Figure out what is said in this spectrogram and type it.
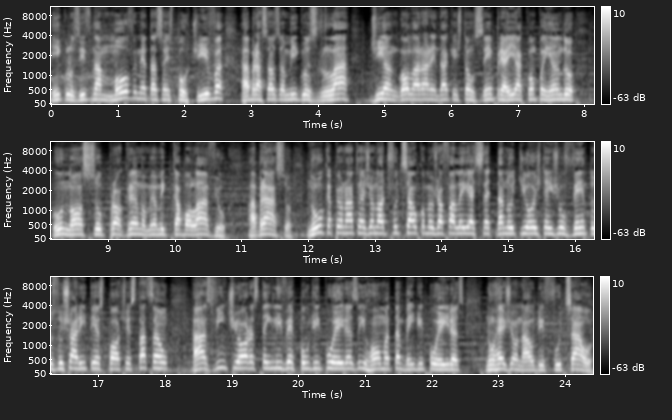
inclusive na movimentação esportiva. Abraçar os amigos lá de Angola, Ararendá, que estão sempre aí acompanhando o nosso programa, meu amigo Cabolávio. Abraço. No Campeonato Regional de Futsal, como eu já falei, às 7 da noite de hoje tem Juventus do Charita e Esporte Estação. Às 20 horas tem Liverpool de Ipueiras e Roma também de Ipueiras no Regional de Futsal.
